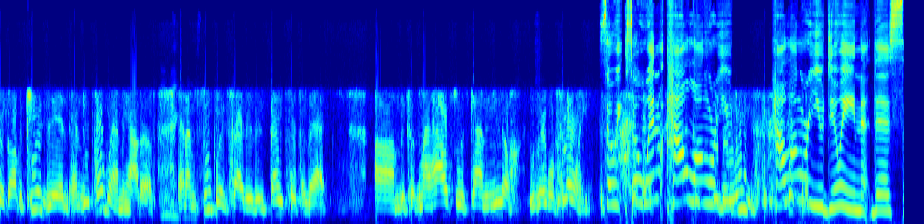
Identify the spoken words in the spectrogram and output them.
take all the kids in and do programming out of. And I'm super excited and thankful for that. um, because my house was kind of, you know, it was overflowing. So, so when, how long were you, how long were you doing this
